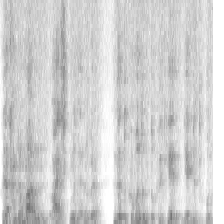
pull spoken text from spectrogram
그냥 감정만 와해시키면 되는 거예요. 근데 또 그분들은 또 그렇게 얘기를 듣고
